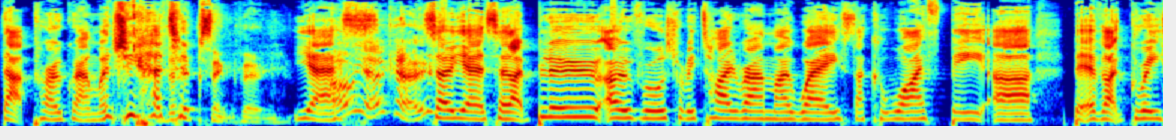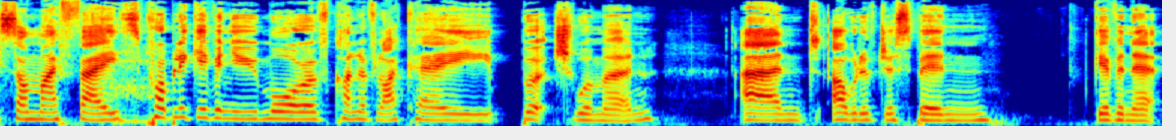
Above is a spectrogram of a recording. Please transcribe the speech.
that program when she had The to lip sync thing. Yes. Oh yeah. Okay. So yeah, so like blue overalls, probably tied around my waist, like a wife beater, bit of like grease on my face, probably giving you more of kind of like a butch woman, and I would have just been given it,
